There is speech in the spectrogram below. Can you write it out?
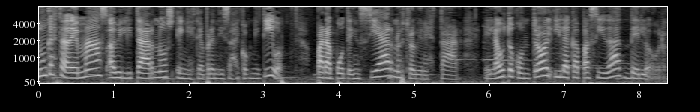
Nunca está de más habilitarnos en este aprendizaje cognitivo para potenciar nuestro bienestar, el autocontrol y la capacidad de logro.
